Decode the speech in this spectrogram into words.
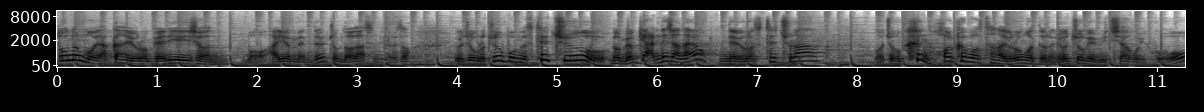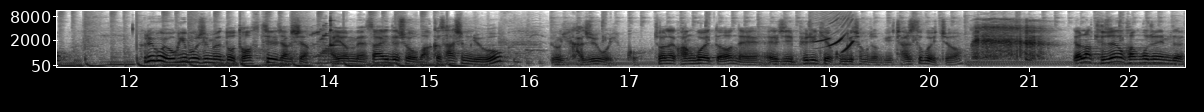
또는 뭐 약간의 이런 variation 뭐 아이언맨들 좀 넣어놨습니다. 그래서 이쪽으로 쭉 보면 statue 뭐몇개 안 되잖아요? 근데 이런 statue랑 뭐 좀 큰 헐크버스터나 이런 것들은 이쪽에 위치하고 있고. 그리고 여기 보시면 또 더스틸 장식장 아이언맨 사이드쇼 마크 46 이렇게 가지고 있고. 전에 광고했던 네, LG 퓨리케어 공기청정기 잘 쓰고 있죠. 연락 주세요 광고주님들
